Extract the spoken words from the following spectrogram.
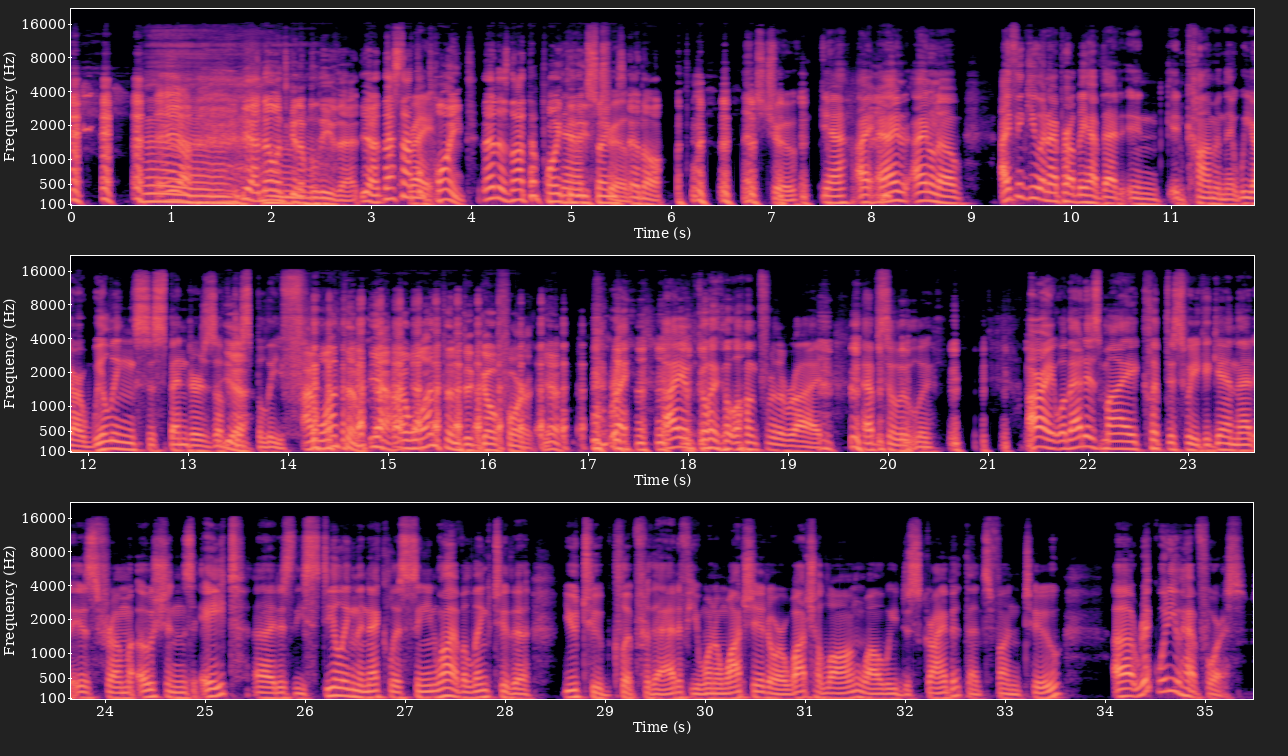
yeah. Yeah. No one's going to believe that. Yeah. That's not Right. the point. That is not the point to these That's things at all. that's true yeah I, I i don't know i think you and i probably have that in in common that we are willing suspenders of Yeah. disbelief I want them. Yeah. I want them to go for it. Yeah. right i am going along for the ride absolutely all right well that is my clip this week again that is from oceans 8 uh, it is the stealing the necklace scene we'll have a link to the youtube clip for that if you want to watch it or watch along while we describe it that's fun too uh, rick what do you have for us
